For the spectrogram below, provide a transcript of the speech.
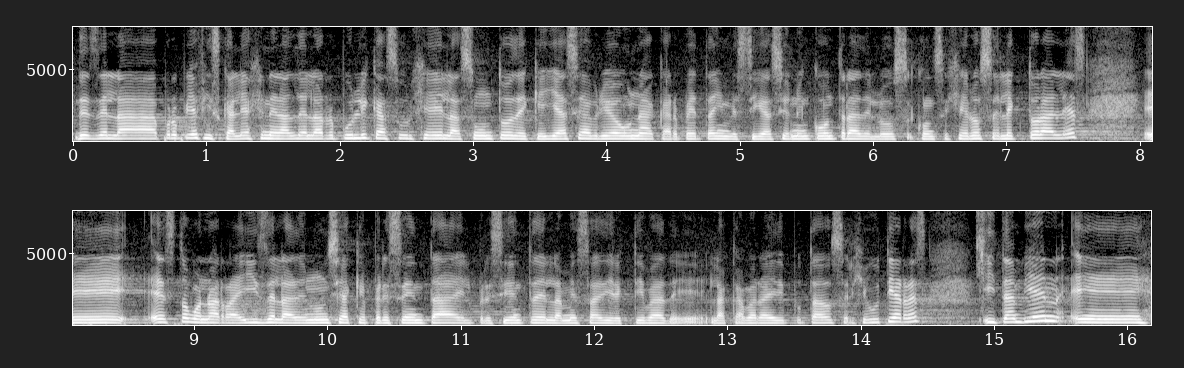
desde la propia Fiscalía General de la República surge el asunto de que ya se abrió una carpeta de investigación en contra de los consejeros electorales. Eh, esto, bueno, a raíz de la denuncia que presenta el presidente de la mesa directiva de la Cámara de Diputados, Sergio Gutiérrez, y también eh,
